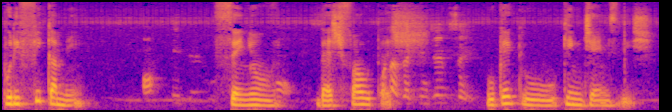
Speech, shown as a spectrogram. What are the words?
Purifica-me. Senhor, das faltas. O que é que o King James diz?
